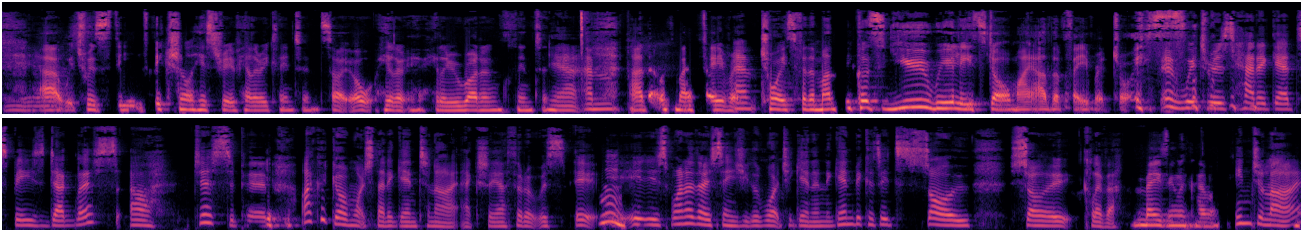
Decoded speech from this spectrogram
yes. uh, which was the fictional history of Hillary Clinton. So, oh, Hillary, Hillary Rodham Clinton. Yeah. Um, uh, that was my favorite um, choice for the month because you really stole my other favorite choice, which was Hannah Gadsby's Douglas. Oh, just superb. Yeah. I could go and watch that again tonight. Actually, I thought it was it, mm. it is one of those things you could watch again and again because it's so so clever, amazingly clever. In July,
